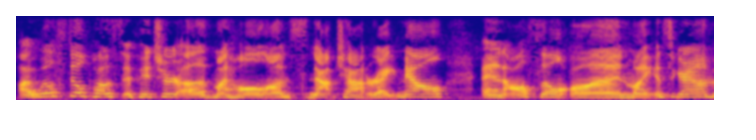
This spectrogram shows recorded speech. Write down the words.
I will still post a picture of my haul on Snapchat right now and also on my Instagram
